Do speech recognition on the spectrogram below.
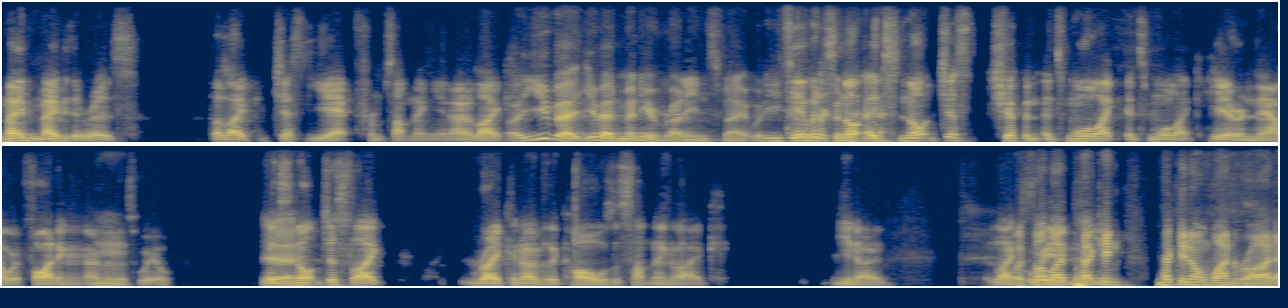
maybe maybe there is, but like just yap from something, you know? Like, Oh, you've had you've had many of run-ins, mate. What are you talking yeah, but it's not it's not just chipping. It's more like it's more like here and now we're fighting over Mm. this wheel. Yeah. It's not just like raking over the coals or something like, you know, like Well, it's not like when you- picking picking on one rider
